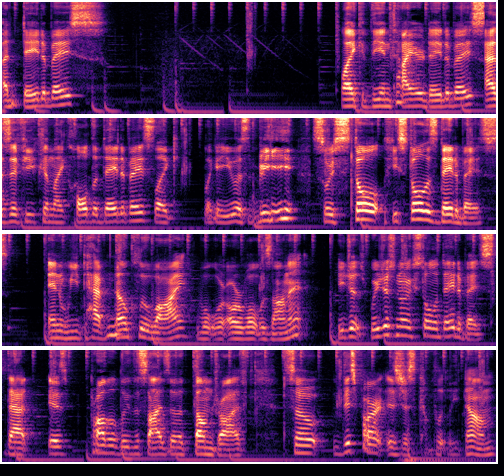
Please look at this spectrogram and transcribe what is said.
a database like the entire database as if you can like hold a database like like a USB. So he stole he stole this database and we have no clue why what, or what was on it. He just we just know he stole a database that is probably the size of a thumb drive. So this part is just completely dumb.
